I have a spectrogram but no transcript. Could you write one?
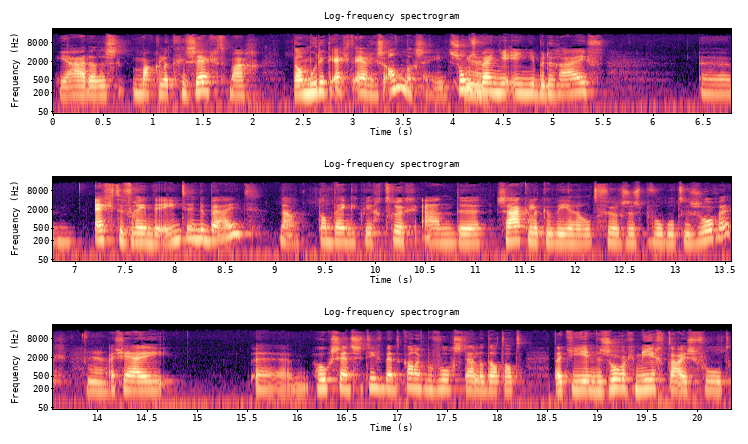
ja dat is makkelijk gezegd, maar dan moet ik echt ergens anders heen. Soms Ja. ben je in je bedrijf ehm, echt de vreemde eend in de bijt. Nou, dan denk ik weer terug aan de zakelijke wereld versus bijvoorbeeld de zorg. Ja. Als jij ehm, hoogsensitief bent, kan ik me voorstellen dat, dat, dat je je in de zorg meer thuis voelt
